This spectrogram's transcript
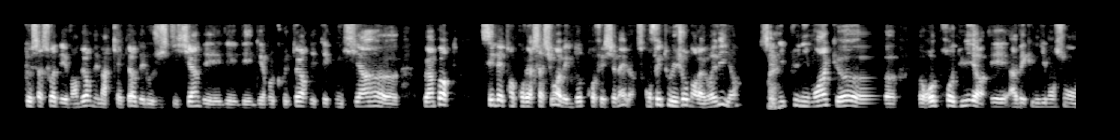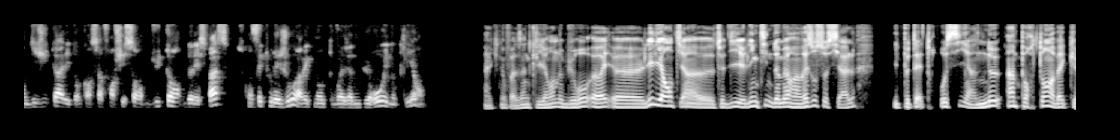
que ce soit des vendeurs, des marketeurs, des logisticiens, des, des, recruteurs, des techniciens, euh, peu importe. C'est d'être en conversation avec d'autres professionnels. Ce qu'on fait tous les jours dans la vraie vie. Hein. C'est ni plus ni moins que euh, reproduire et avec une dimension digitale et donc en s'affranchissant du temps, de l'espace, ce qu'on fait tous les jours avec nos voisins de bureau et nos clients. Avec nos voisins de clients, nos bureaux. Euh, euh, Lilian, tiens, euh, te dit LinkedIn demeure un réseau social. Il peut être aussi un nœud important avec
